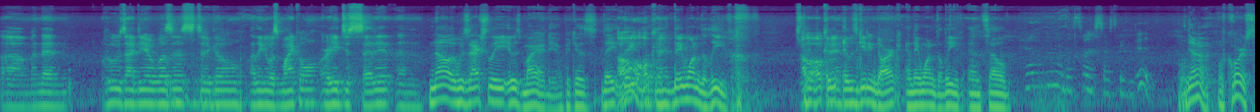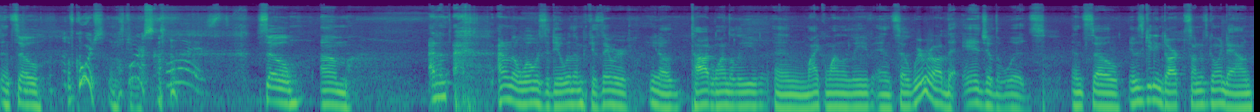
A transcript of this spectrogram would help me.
Um, and then, whose idea was this to go? I think it was Michael, or he just said it. And No, it was actually it was my idea because they Oh, they, okay. they wanted to leave. oh, okay, It, it was getting dark and they wanted to leave, and so Hell no, that's when it starts getting good. yeah, of course, and so of course, of course. Of course. So, um, I don't, I don't know what was the deal with them because they were, you know, Todd wanted to leave and Mike wanted to leave, and so we were on the edge of the woods, and so it was getting dark, the sun was going down,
